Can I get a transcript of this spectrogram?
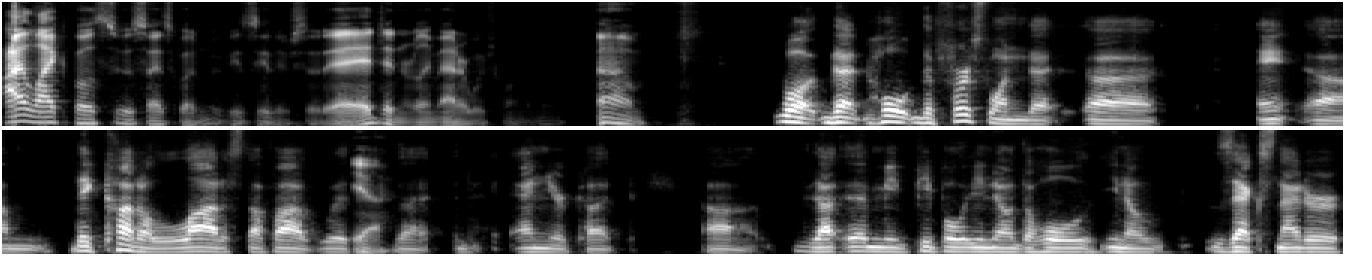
I like both Suicide Squad movies either, so it didn't really matter which one to me. Um, Well, that whole the first one that uh, and, um, they cut a lot of stuff out with Yeah. the Ayer cut. Uh, that I mean, people, you know, the whole, you know, Zack Snyder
